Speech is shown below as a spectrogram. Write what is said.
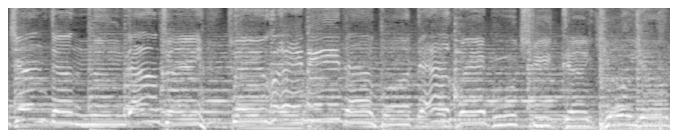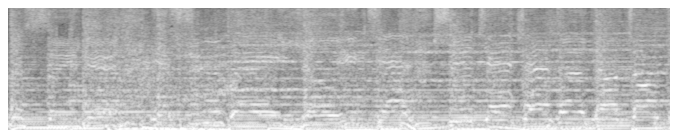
真的能倒退，退回你的、我的，回不去的悠悠的岁月？也许会有一天，世界真的有终点，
